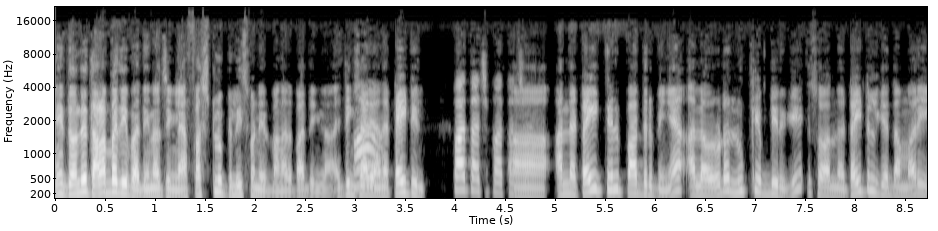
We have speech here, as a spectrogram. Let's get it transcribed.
நேத்து வந்து தளபதி பாத்தீங்கன்னா வச்சுங்களேன் ஃபர்ஸ்ட் லுக் ரிலீஸ் பண்ணிருப்பாங்க அதை பாத்தீங்களா ஐ திங்க் சாரி அந்த டைட்டில் பாத்தாச்சு பாத்தாச்சு அந்த டைட்டில் பாத்திருப்பீங்க அதுல அவரோட லுக் எப்படி இருக்கு? சோ அந்த டைட்டிலுக்கு ஏத்த மாதிரி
